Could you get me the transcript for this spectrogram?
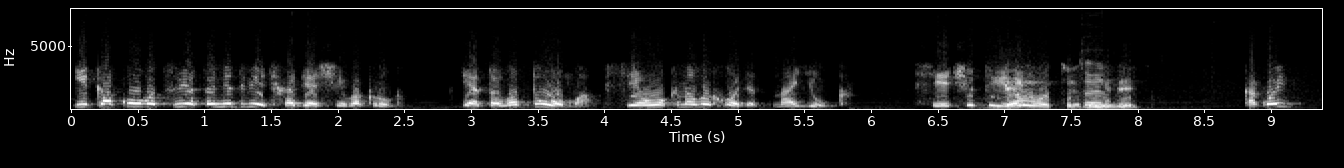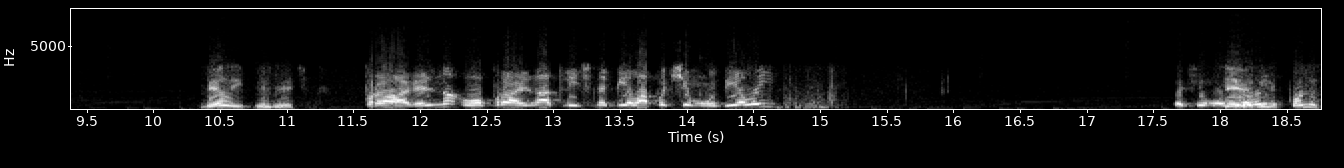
и какого цвета медведь, ходящий вокруг этого дома? Все окна выходят на юг. Все четыре. Белый вот Это- медведь. Какой? Белый медведь. Правильно, о, правильно, отлично, белый. А почему белый? Почему Северный белый? полюс.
